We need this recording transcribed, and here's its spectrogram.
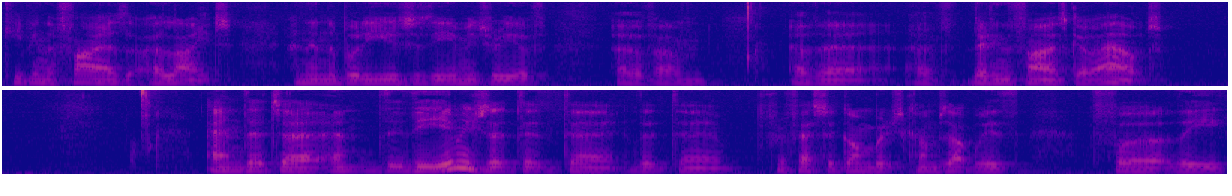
keeping the fires alight, and then the Buddha uses the imagery of of um, of, uh, of letting the fires go out, and that uh, and the, the image that that uh, that uh, Professor Gombrich comes up with for the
